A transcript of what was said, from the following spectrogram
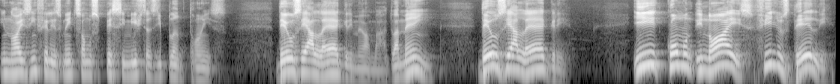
E nós, infelizmente, somos pessimistas de plantões. Deus é alegre, meu amado. Amém? Deus é alegre. E como e nós, filhos dele,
